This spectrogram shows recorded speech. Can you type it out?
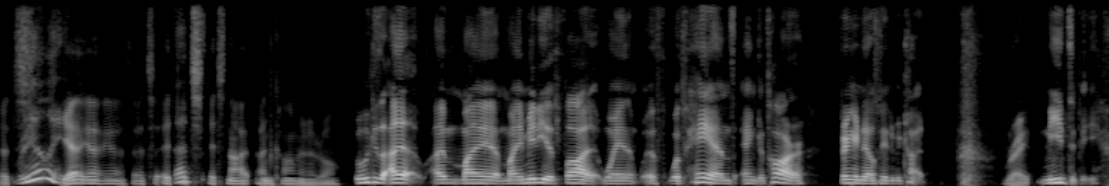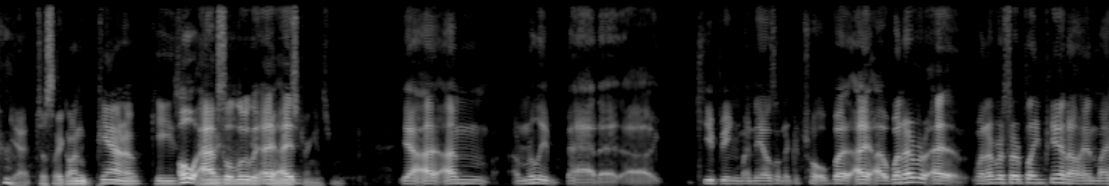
It's, Really? Yeah, yeah, yeah. That's, it, That's- it's it's not uncommon at all. Because I, I my my immediate thought when with with hands and guitar, fingernails need to be cut. Right. Need to be. Yeah. Just like on piano keys. Oh, know, absolutely. any I- I- string instrument. Yeah, I, I'm I'm really bad at uh, keeping my nails under control. But I, I whenever I, whenever I start playing piano and my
